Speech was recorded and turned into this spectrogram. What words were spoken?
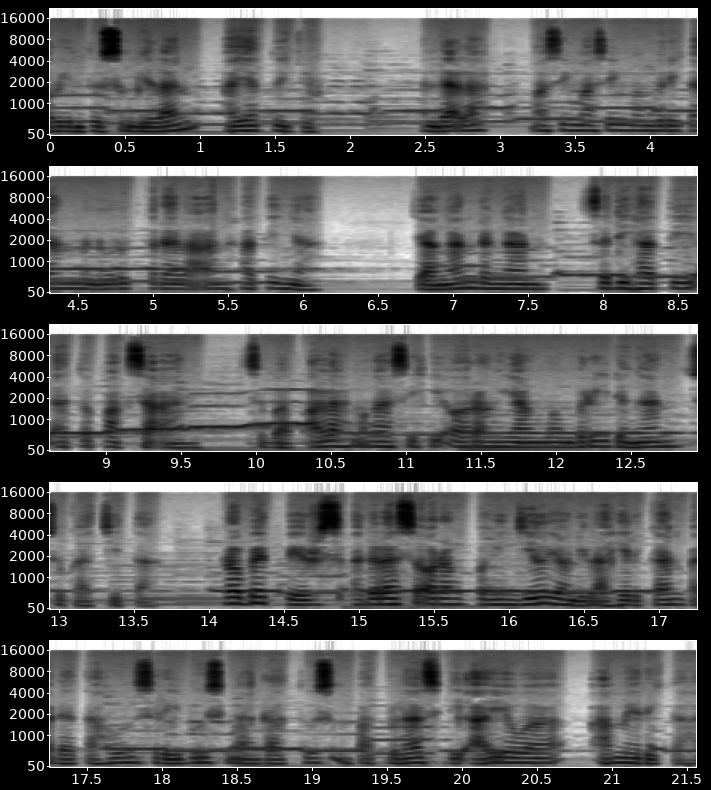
Korintus 9 ayat 7. Hendaklah masing-masing memberikan menurut kerelaan hatinya. Jangan dengan sedih hati atau paksaan, sebab Allah mengasihi orang yang memberi dengan sukacita. Robert Pierce adalah seorang penginjil yang dilahirkan pada tahun 1914 di Iowa, Amerika.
